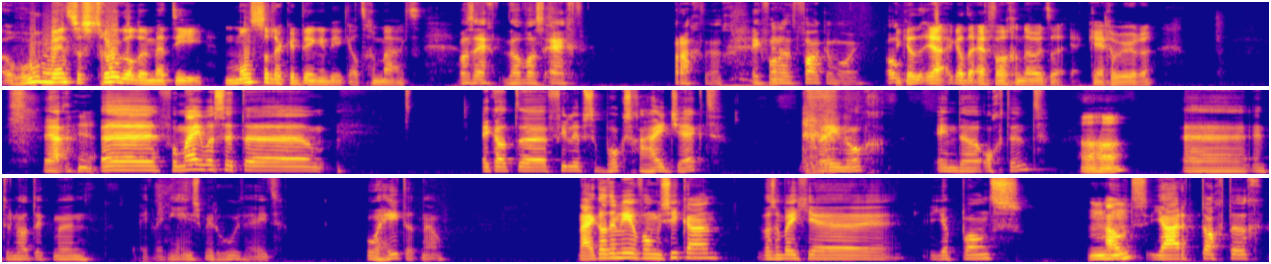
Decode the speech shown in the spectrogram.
hoe mensen struggelden met die monsterlijke dingen die ik had gemaakt. Was echt, dat was echt prachtig. Ik vond Ja. het fucking mooi. Oh, Ik had, ja, ik had er echt van genoten. Ja, kan gebeuren. Ja. Ja. Eh, voor mij was het... ehm, ik had eh Philips' box gehijacked. Weet je nog. In de ochtend. Aha. Eh, en toen had ik mijn... Ik weet niet eens meer hoe het heet. Hoe heet dat nou? Nou, ik had in ieder geval muziek aan. Het was een beetje Japans. Mhm. oud, jaren tachtig.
